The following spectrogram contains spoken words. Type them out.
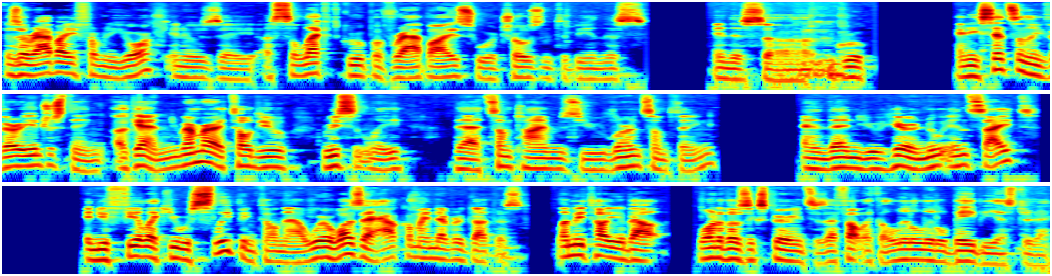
There's a rabbi from New York, and it was a, a select group of rabbis who were chosen to be in this in this uh, group. And he said something very interesting. Again, remember I told you recently that sometimes you learn something, and then you hear a new insight, and you feel like you were sleeping till now. Where was I? How come I never got this? Let me tell you about one of those experiences. I felt like a little, little baby yesterday.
